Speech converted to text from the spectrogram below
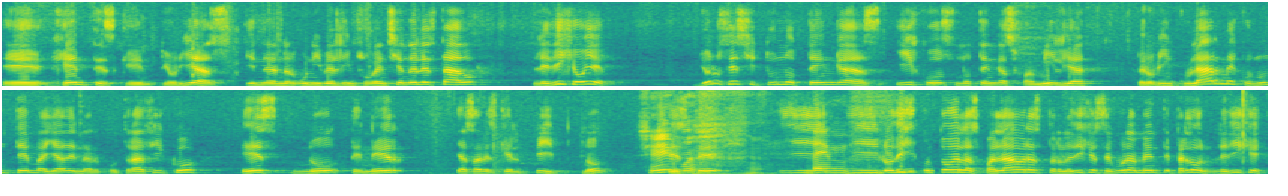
eh, gentes que en teoría tienen algún nivel de influencia en el estado, le dije, oye, yo no sé si tú no tengas hijos, no tengas familia, pero vincularme con un tema ya de narcotráfico es no tener, ya sabes que el PIB, ¿no? Sí, pues. este, y, lo dije con todas las palabras, pero le dije seguramente, perdón, le dije,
